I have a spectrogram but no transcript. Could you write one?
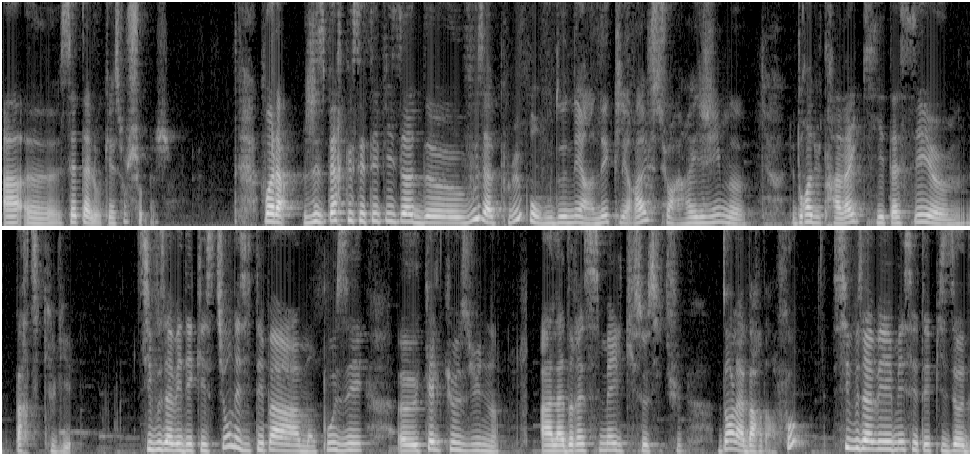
à cette allocation chômage. Voilà, j'espère que cet épisode euh, vous a plu pour vous donner un éclairage sur un régime du droit du travail qui est assez euh, particulier. Si vous avez des questions, n'hésitez pas à m'en poser euh, quelques-unes à l'adresse mail qui se situe dans la barre d'infos. Si vous avez aimé cet épisode,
